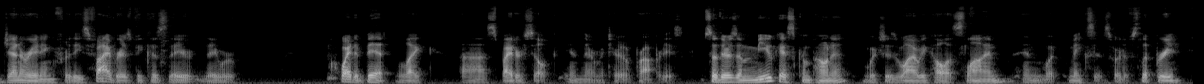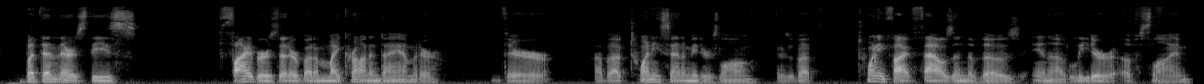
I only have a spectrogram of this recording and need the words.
generating for these fibers because they they were quite a bit like uh, spider silk in their material properties. So there's a mucus component, which is why we call it slime and what makes it sort of slippery. But then there's these fibers that are about a micron in diameter. They're about 20 centimeters long. There's about 25,000 of those in a liter of slime.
